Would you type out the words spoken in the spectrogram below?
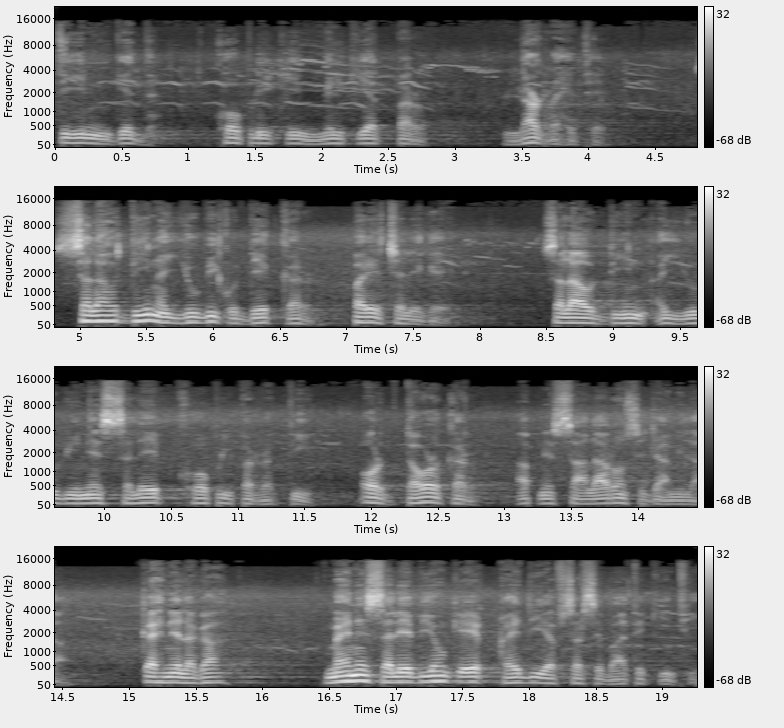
تین گدھ کھوپڑی کی ملکیت پر لڑ رہے تھے۔ صلاح الدین ایوبی کو دیکھ کر پرے چلے گئے۔ صلاح الدین ایوبی نے سلیب کھوپڑی پر رکھ دی اور دوڑ کر اپنے سالاروں سے جا ملا۔ کہنے لگا، میں نے سلیبیوں کے ایک قیدی افسر سے باتیں کی تھی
